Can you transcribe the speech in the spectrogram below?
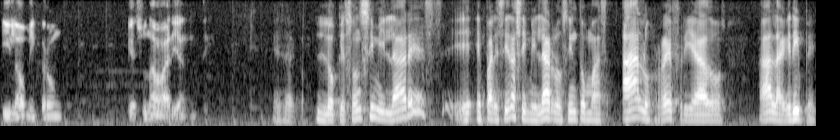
y la Omicron, que es una variante. Exacto. Lo que son similares, eh, eh, pareciera similar los síntomas a los resfriados, a la gripe,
